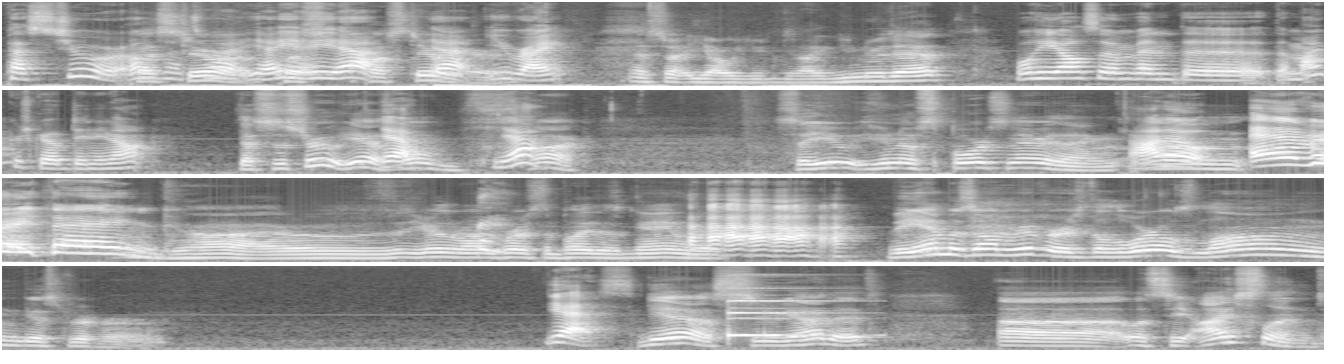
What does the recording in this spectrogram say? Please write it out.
Pasteur. Oh, Pasteur. that's right. Yeah, yeah, Pas- yeah. posterior. Yeah, you're right. That's right. Yo, you like you knew that? Well, he also invented the the microscope, did he not? This is true. Yes. Yeah. Oh, Yeah. Fuck. So you you know sports and everything. I know Um, everything. God, you're the wrong person to play this game with. the Amazon River is the world's longest river. Yes. Yes, you got it. Uh, let's see. Iceland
